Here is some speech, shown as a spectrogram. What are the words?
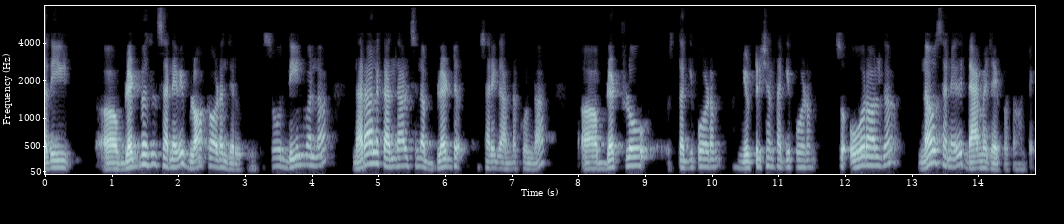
అది బ్లడ్ వెసల్స్ అనేవి బ్లాక్ అవ్వడం జరుగుతుంది. సో దీనివల్ల నరాలకు అందాల్సిన బ్లడ్ సరిగా అందకుండా బ్లడ్ ఫ్లో తగ్గిపోవడం న్యూట్రిషన్ తగ్గిపోవడం సో ఓవరాల్గా నర్వ్స్ అనేది డ్యామేజ్ అయిపోతూ ఉంటాయి.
